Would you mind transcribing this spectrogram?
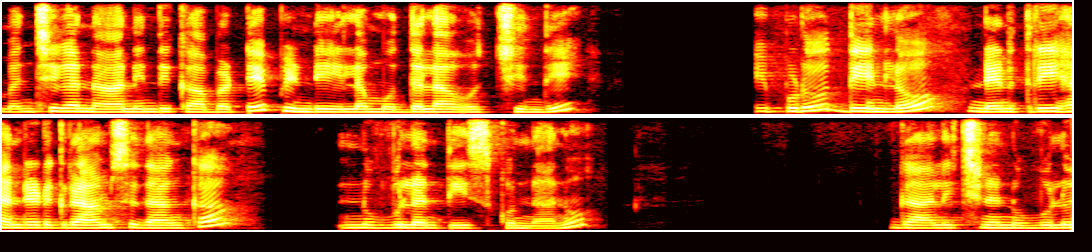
మంచిగా నానింది కాబట్టి పిండి ఇలా ముద్దలా వచ్చింది. ఇప్పుడు దీనిలో నేను త్రీ హండ్రెడ్ గ్రామ్స్ దాకా నువ్వులను తీసుకున్నాను. గాలిచ్చిన నువ్వులు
